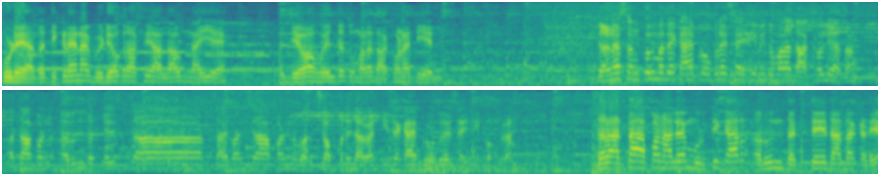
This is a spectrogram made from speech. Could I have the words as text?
पुढे. आता तिकडे ना व्हिडिओग्राफी अलाउड नाही आहे तर जेव्हा होईल तर तुम्हाला दाखवण्यात येईल. गणसंकुलमध्ये काय प्रोग्रेस आहे ती मी तुम्हाला दाखवली आता. आता आपण अरुण दत्तेच्या साहेबांच्या आपण वर्कशॉपमध्ये जाऊया आणि तिथे काय प्रोग्रेस आहे ती बघूया. तर आता आपण आलो आहे मूर्तिकार अरुण दत्ते दादाकडे.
